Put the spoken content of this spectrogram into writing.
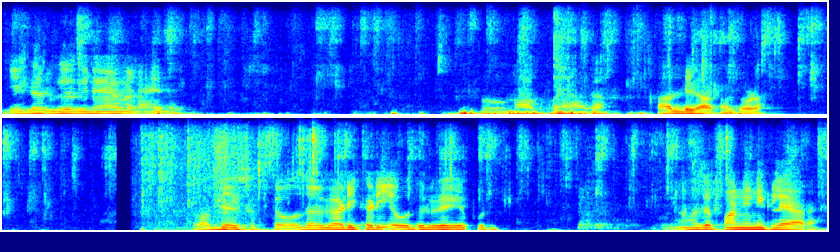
ये घर भी अभी नया बनाया था तो मैं आपको यहाँ का हाल दिखाता हूँ थोड़ा। तो आप देख सकते हो, उधर गाड़ी खड़ी है उधर गई है पूरी। यहाँ से पानी निकले आ रहा है।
